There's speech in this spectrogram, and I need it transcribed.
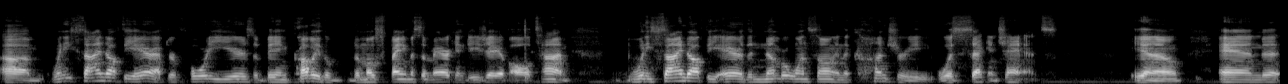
um, when he signed off the air after 40 years of being probably the, the most famous american dj of all time when he signed off the air the number one song in the country was second chance you know, and uh,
